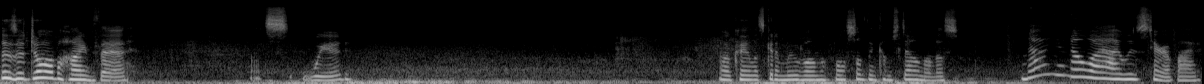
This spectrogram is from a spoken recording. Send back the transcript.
There's a door behind there. That's weird. Okay, let's get a move on before something comes down on us. Now you know why I was terrified.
